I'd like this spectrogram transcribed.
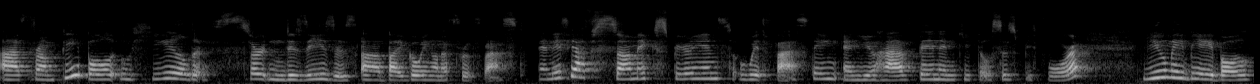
uh, from people who healed certain diseases uh, by going on a fruit fast. And if you have some experience with fasting and you have been in ketosis before, you may be able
